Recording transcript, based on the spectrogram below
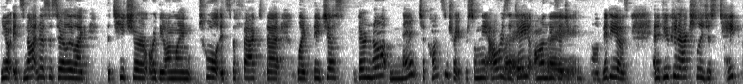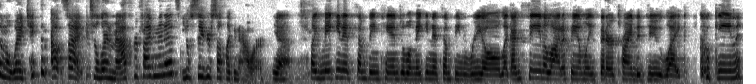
you know, it's not necessarily like the teacher or the online tool. It's the fact that like they just they're not meant to concentrate for so many hours Right, a day on right. these educational videos. And if you can actually just take them away, take them outside to learn math for five minutes, you'll save yourself like an hour. Yeah, like making it something tangible, making it something real. Like I'm seeing a lot of families that are trying to do like cooking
